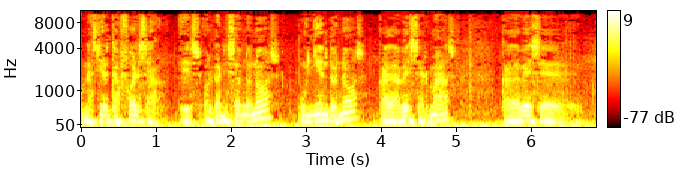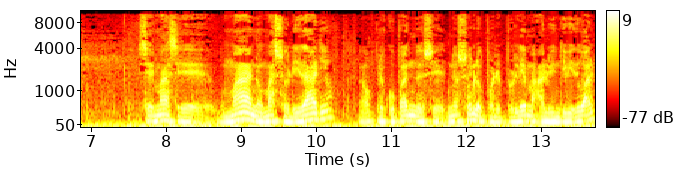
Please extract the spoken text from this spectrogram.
una cierta fuerza es organizándonos, uniéndonos, cada vez ser más, cada vez ser más eh, humano, más solidario, ¿no? preocupándose no solo por el problema a lo individual,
